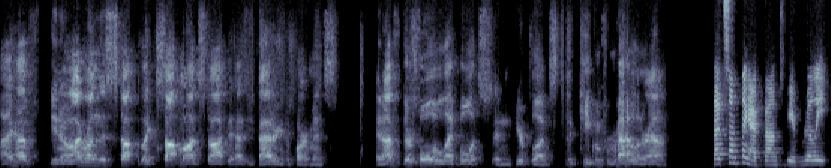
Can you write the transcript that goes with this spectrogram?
I have, you know, I run this stock like SOPMOD stock that has these battering compartments, and I've they're full of lead bullets and earplugs to keep them from rattling around. That's something I found to be really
